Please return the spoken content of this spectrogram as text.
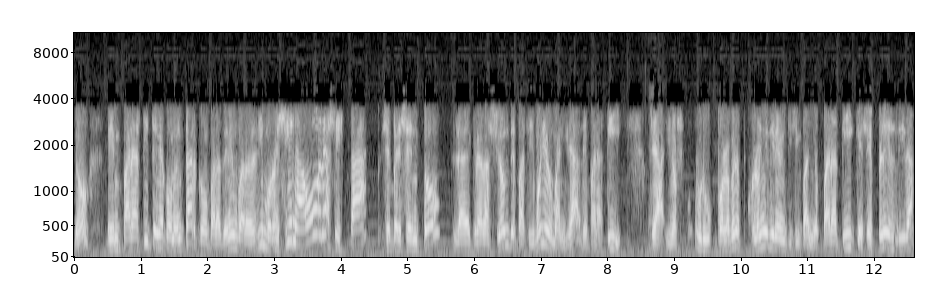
¿no? En para ti te voy a comentar, como para tener un paralelismo, recién ahora se está, se presentó la declaración de patrimonio de humanidad de para ti. O sea, y por lo menos Colonia tiene 25 años. Para ti, que es espléndida,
